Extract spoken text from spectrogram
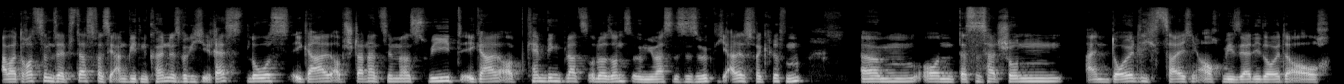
Aber trotzdem, selbst das, was sie anbieten können, ist wirklich restlos, egal ob Standardzimmer, Suite, egal ob Campingplatz oder sonst irgendwie was. Es ist wirklich alles vergriffen. Ähm, und das ist halt schon ein deutliches Zeichen auch, wie sehr die Leute auch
